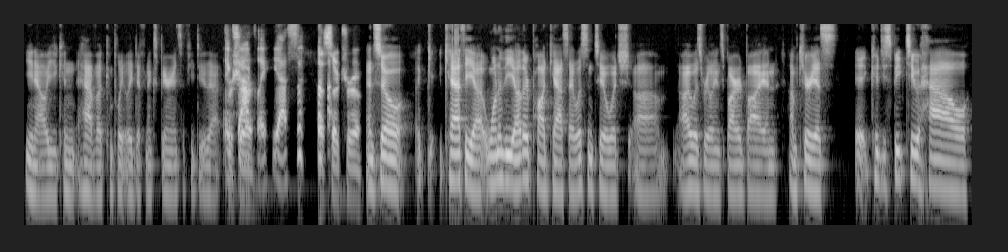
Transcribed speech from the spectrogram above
you know, you can have a completely different experience if you do that. Exactly. Sure. Yes. That's so true. And so, Kathy, uh, one of the other podcasts I listened to, which um, I was really inspired by, and I'm curious it, could you speak to how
